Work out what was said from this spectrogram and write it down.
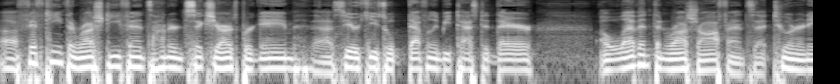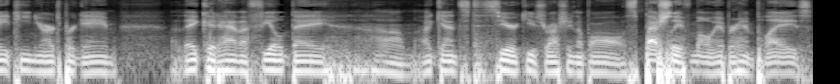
Uh, 15th in rush defense, 106 yards per game. Uh, Syracuse will definitely be tested there. 11th in rush offense at 218 yards per game. They could have a field day um, against Syracuse rushing the ball, especially if Mo Ibrahim plays.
